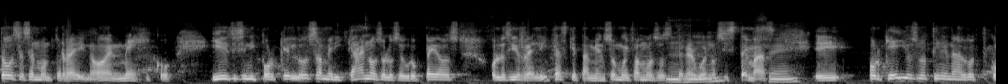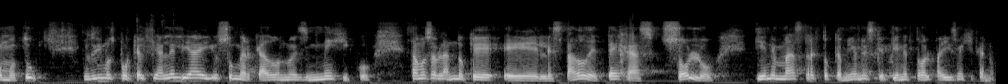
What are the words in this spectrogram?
todo se hace en Monterrey, ¿no? En México. Y ellos dicen, ¿y por qué los americanos o los europeos o los israelitas, que también son muy famosos de tener buenos sistemas, eh, porque ellos no tienen algo como tú. Nos dijimos, porque al final del día ellos su mercado no es México. Estamos hablando que eh, el estado de Texas solo tiene más tractocamiones que tiene todo el país mexicano.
